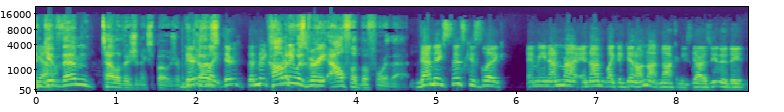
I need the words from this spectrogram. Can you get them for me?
and Yeah. give them television exposure There's because like there that makes comedy sense. was very alpha before that. that makes sense because like I mean I'm not and I'm like again I'm not knocking these guys either. They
